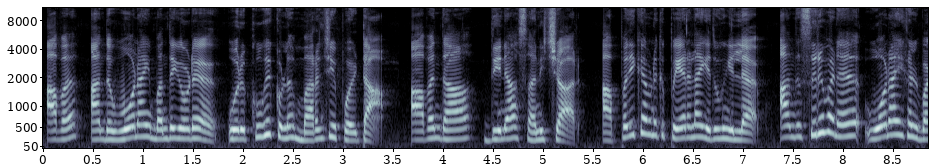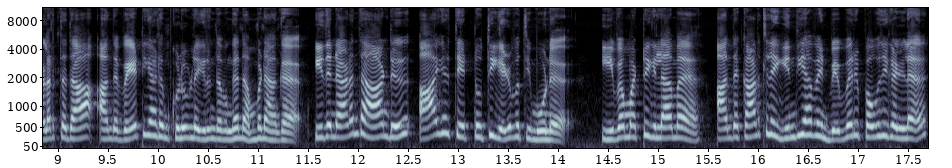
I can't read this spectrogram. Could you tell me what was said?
அவன் அந்த ஓனாய் மந்தையோட ஒரு குகைக்குள்ள மறைஞ்சே போயிட்டான் அவன்தான் தினா சனிச்சார். அப்போதைக்கு அவனுக்கு பேரெல்லாம் எதுவும் இல்ல. அந்த சிறுவனை ஓநாய்கள் வளர்த்ததா அந்த வேட்டையாடும் குழுவுல இருந்தவங்க நம்பினாங்க. இது நடந்த ஆண்டு ஆயிரத்தி எட்நூத்தி எழுபத்தி மூணு. இவன் மட்டும் இல்லாம அந்த காலத்துல இந்தியாவின் வெவ்வேறு பகுதிகளில்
